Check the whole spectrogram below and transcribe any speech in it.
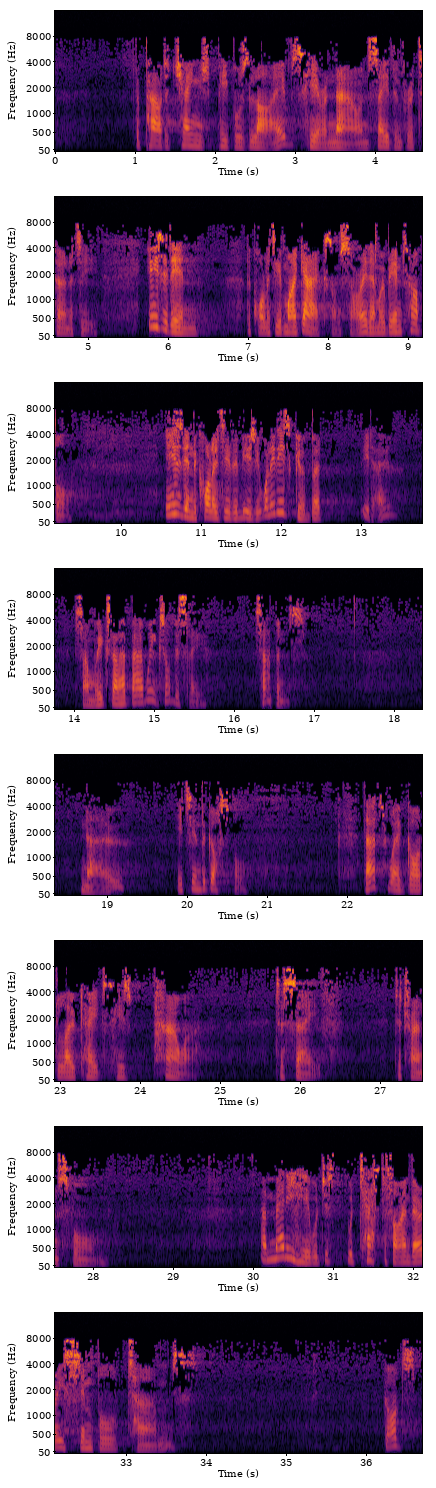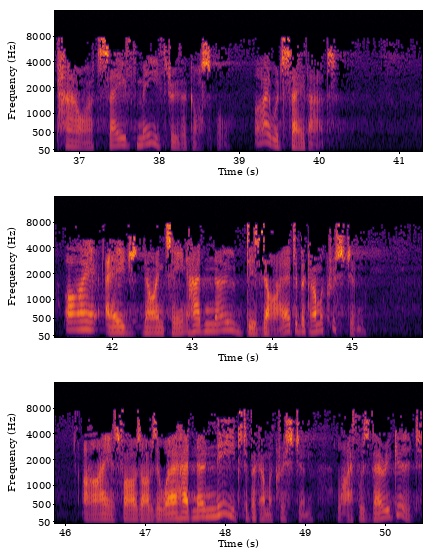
the power to change people's lives here and now and save them for eternity? Is it in the quality of my gags? I'm sorry, then we'll be in trouble. Is it in the quality of the music? Well, it is good, but, you know, some weeks I'll have bad weeks, obviously. This happens. No, it's in the gospel. That's where God locates his power to save, to transform. And many here would just would testify in very simple terms. God's power saved me through the gospel. I would say that. I, aged 19, had no desire to become a Christian. I, as far as I was aware, had no need to become a Christian. Life was very good.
